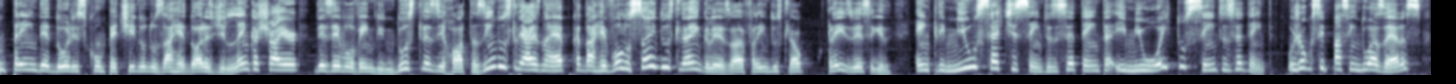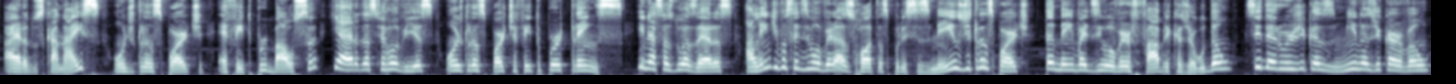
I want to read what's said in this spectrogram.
empreendedores competindo nos arredores de Lancashire, desenvolvendo indústrias e rotas industriais na época da Revolução Industrial Inglesa. Olha, eu falei industrial três vezes seguida. Entre 1770 e 1870. O jogo se passa em duas eras: a era dos canais, onde o transporte é feito por balsa, e a era das ferrovias, onde o transporte é feito por trens. E nessas duas eras, além de você desenvolver as rotas por esses meios de transporte, também vai desenvolver fábricas de algodão, siderúrgicas, minas de carvão,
